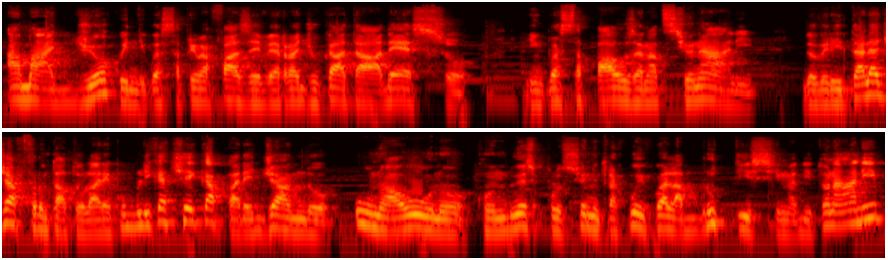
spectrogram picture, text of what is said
a maggio, quindi questa prima fase verrà giocata adesso in questa pausa nazionali dove l'Italia ha già affrontato la Repubblica Ceca pareggiando 1-1 con due espulsioni, tra cui quella bruttissima di Tonali.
